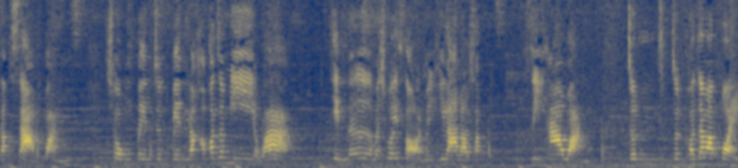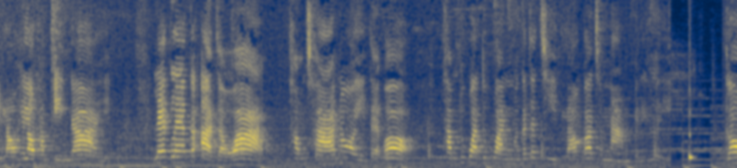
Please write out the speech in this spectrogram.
สักสามวัน ชงเป็นจนเป็นแล้วเขาก็จะมีแบบว่าเทรนเนอร์มาช่วยสอนมาอยู่ที่ร้านเราสักสี่ห้าวัน จนจนเขาจะมาปล่อยเราให้เราทำเองได้ แรกๆก็อาจจะว่าทำช้าหน่อย แต่ก็ทำทุกวันทุกวันมันก็จะชินแล้วก็ชำนาญไปเรื่อยๆก็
